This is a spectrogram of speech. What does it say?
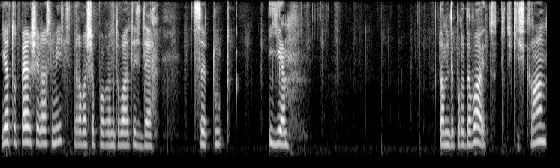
Я тут перший раз в місті, треба ще порієнтуватись, де це тут є. Там, де продавають, тут якийсь кран.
